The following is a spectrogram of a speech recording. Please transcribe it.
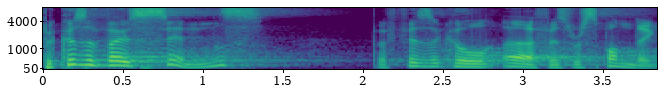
because of those sins, the physical earth is responding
